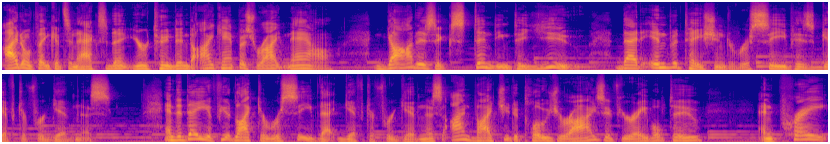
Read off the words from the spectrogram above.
I don't think it's an accident you're tuned into iCampus right now. God is extending to you that invitation to receive His gift of forgiveness. And today, if you'd like to receive that gift of forgiveness, I invite you to close your eyes if you're able to and pray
